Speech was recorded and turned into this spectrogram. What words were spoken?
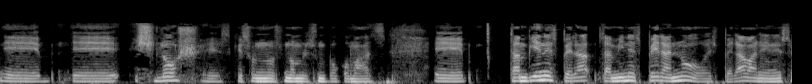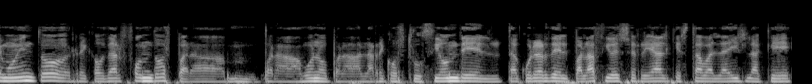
eh, Schloss, es que son unos nombres un poco más. También espera, también esperan, no, esperaban en ese momento recaudar fondos para, para, bueno, para la reconstrucción del, ¿te acuerdas del palacio ese real que estaba en la isla que,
